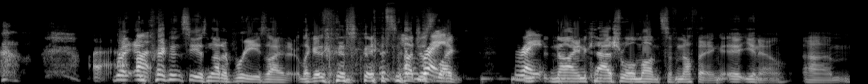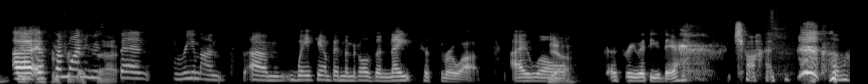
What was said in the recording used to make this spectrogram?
right, and uh, pregnancy is not a breeze either. Like it's, it's not just right. like right nine casual months of nothing. It, you know, um, uh, as someone who that. spent three months um, waking up in the middle of the night to throw up, I will yeah. agree with you there, John. but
